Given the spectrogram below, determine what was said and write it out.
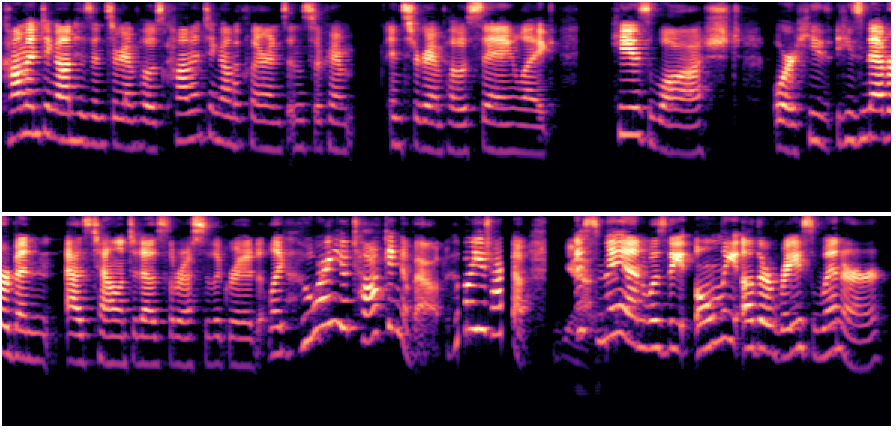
commenting on his Instagram post, commenting on McLaren's Instagram Instagram post saying like he is washed or he's he's never been as talented as the rest of the grid. Like who are you talking about? Who are you talking about? Yeah. This man was the only other race winner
